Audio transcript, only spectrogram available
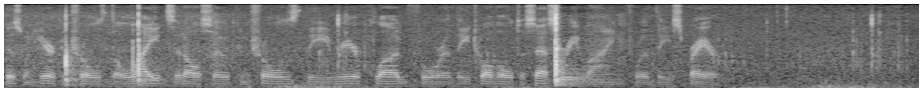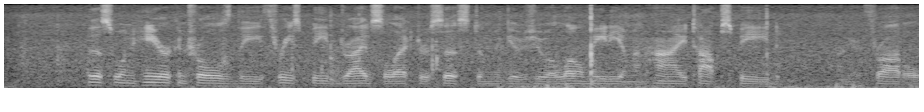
This one here controls the lights. It also controls the rear plug for the 12 volt accessory line for the sprayer. This one here controls the three-speed drive selector system that gives you a low, medium, and high top speed on your throttle.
